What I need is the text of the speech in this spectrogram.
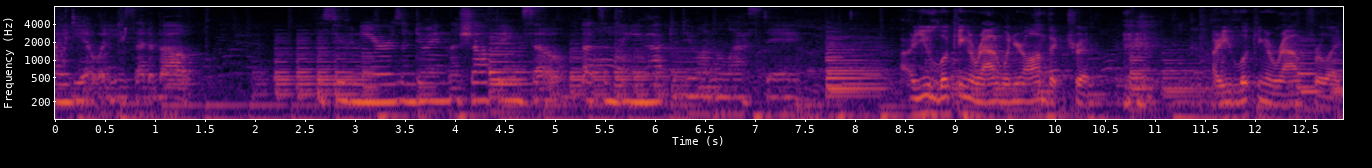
idea what he said about the souvenirs and doing the shopping. So that's something you have to do on the last day. are you looking around when you're on the trip are you looking around for like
